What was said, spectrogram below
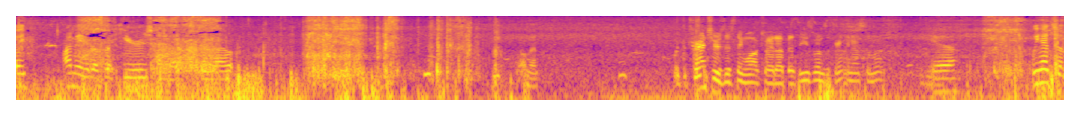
I I made it up right here, just kind of split out. Well then. With the trenchers, this thing walks right up it. These ones apparently not so much. Yeah. We had some,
